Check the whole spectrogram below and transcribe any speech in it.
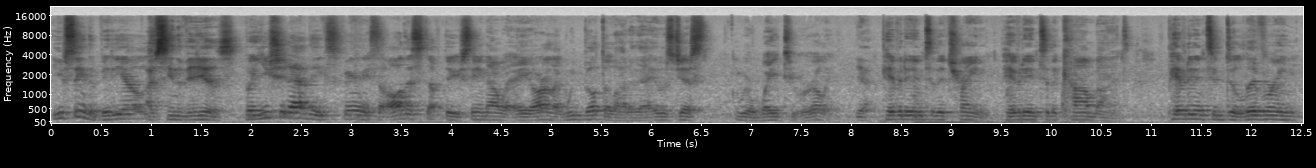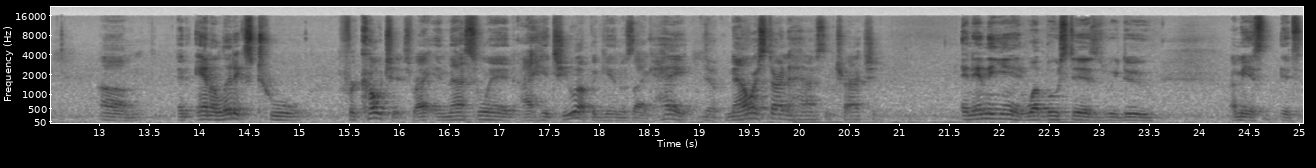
you've seen the videos, I've seen the videos. but you should have the experience of all this stuff that you're seeing now with AR. Like we built a lot of that. It was just we were way too early. Yeah. Pivoted into the training, pivoted into the combines, pivoted into delivering um, an analytics tool for coaches, right? And that's when I hit you up again. Was like, hey, Yep. now we're starting to have some traction. And in the end, what Boost is, is we do. I mean, it's it's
